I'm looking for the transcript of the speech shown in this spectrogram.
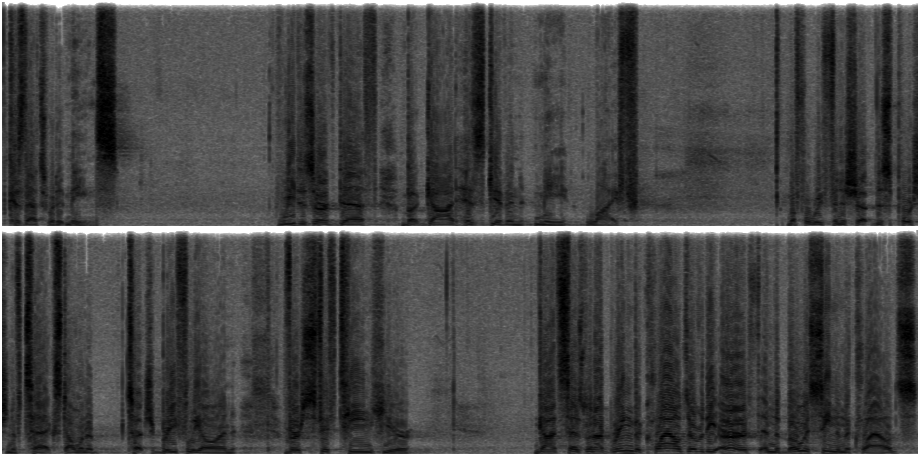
Because that's what it means. We deserve death, but God has given me life. Before we finish up this portion of text, I want to touch briefly on verse 15 here. God says, When I bring the clouds over the earth and the bow is seen in the clouds,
